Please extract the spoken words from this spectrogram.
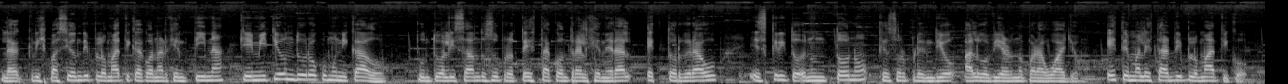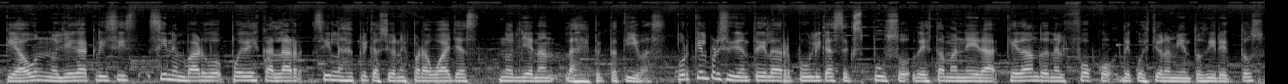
la crispación diplomática con Argentina, que emitió un duro comunicado puntualizando su protesta contra el general Héctor Grau, escrito en un tono que sorprendió al gobierno paraguayo. Este malestar diplomático, que aún no llega a crisis, sin embargo, puede escalar sin las explicaciones paraguayas no llenan las expectativas. ¿Por qué el presidente de la República se expuso de esta manera, quedando en el foco de cuestionamientos directos?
